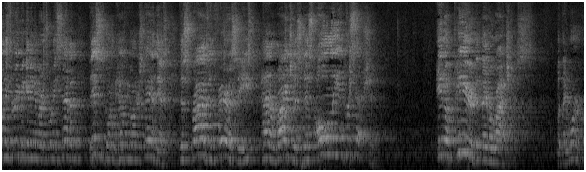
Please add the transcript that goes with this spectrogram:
23, beginning in verse 27, this is going to help you understand this. The scribes and Pharisees had a righteousness only in perception. It appeared that they were righteous, but they weren't.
